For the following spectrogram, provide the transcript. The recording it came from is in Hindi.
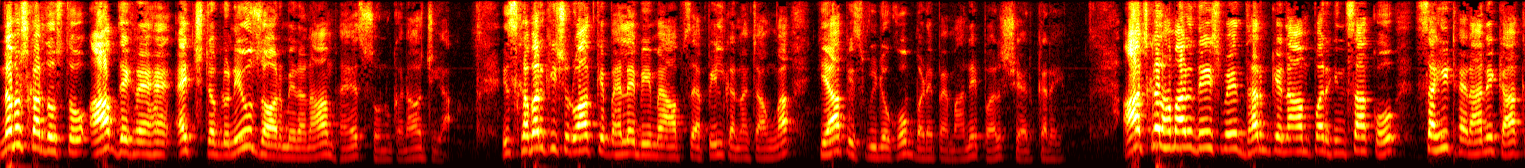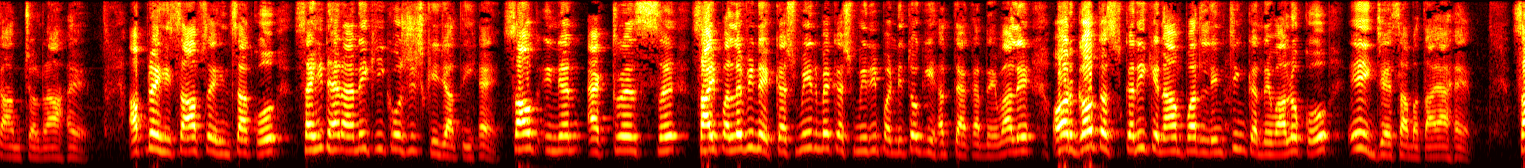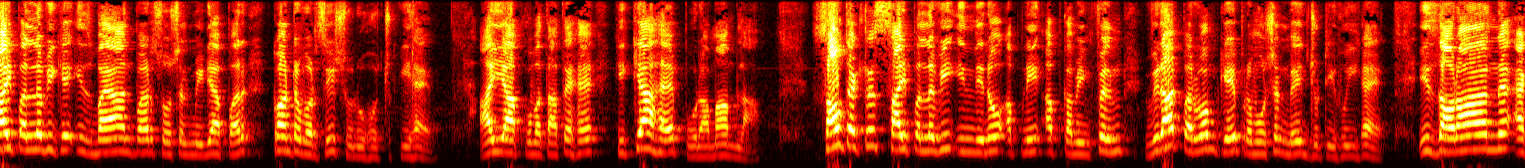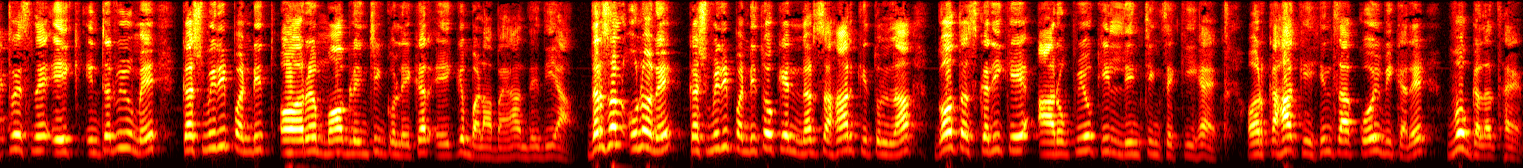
नमस्कार दोस्तों, आप देख रहे हैं एच डब्ल्यू न्यूज़ और मेरा नाम है सोनू कनौजिया। इस खबर की शुरुआत के पहले भी मैं आपसे अपील करना चाहूँगा कि आप इस वीडियो को बड़े पैमाने पर शेयर करें। आजकल हमारे देश में धर्म के नाम पर हिंसा को सही ठहराने का काम चल रहा है। अपने हिसाब से हिंसा को सही ठहराने की कोशिश की जाती है। South Indian actress Sai Pallavi ने कश्मीर में कश्मीरी पंडितों की हत्या करने वाले और गौ तस्करी के नाम पर लिंचिंग करने वालों को एक जैसा बताया है। साई पल्लवी के इस बयान पर सोशल मीडिया पर कंट्रोवर्सी शुरू हो चुकी है। आइए आपको बताते हैं कि क्या है पूरा मामला। साउथ एक्ट्रेस साई पल्लवी इन दिनों अपनी अपकमिंग फ़िल्म विराट पर्वम के प्रमोशन में जुटी हुई है। इस दौरान एक्ट्रेस ने एक इंटरव्यू में कश्मीरी पंडित और मॉब लिंचिंग को लेकर एक बड़ा बयान दे दिया। दरअसल उन्होंने कश्मीरी पंडितों के नरसंहार की तुलना गौ तस्करी के आरोपियों की लिंचिंग से की है और कहा कि हिंसा कोई भी करे, वो गलत है।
